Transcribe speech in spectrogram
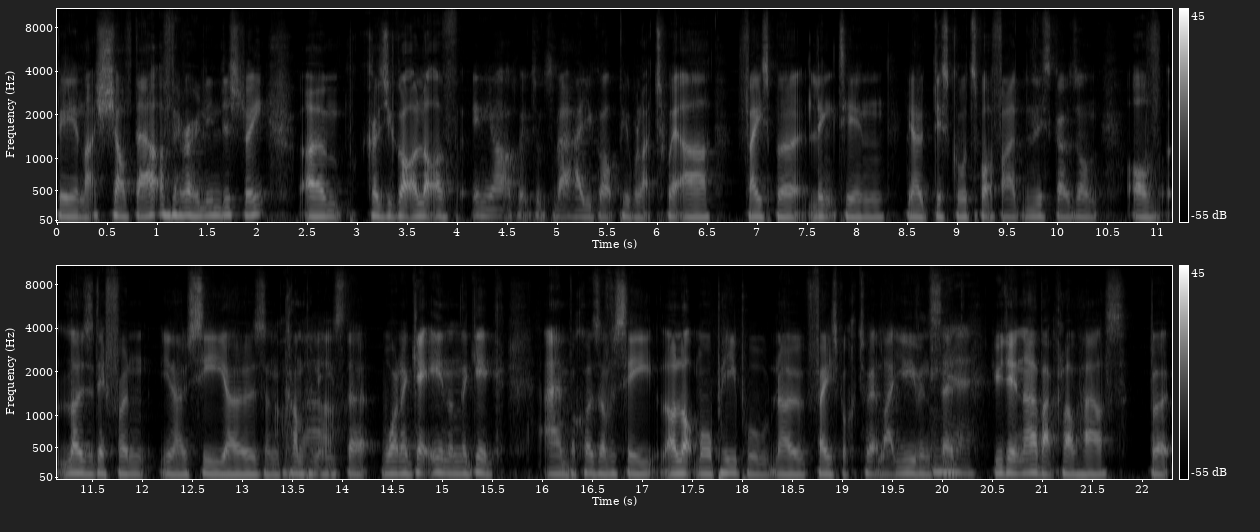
being like shoved out of their own industry um, because you've got a lot of in the article it talks about how you've got people like Twitter, Facebook, LinkedIn, you know, Discord, Spotify, the list goes on of loads of different you know CEOs and Oh, companies that want to get in on the gig. And because obviously a lot more people know Facebook or Twitter, like you even said, Yeah. you didn't know about Clubhouse, but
